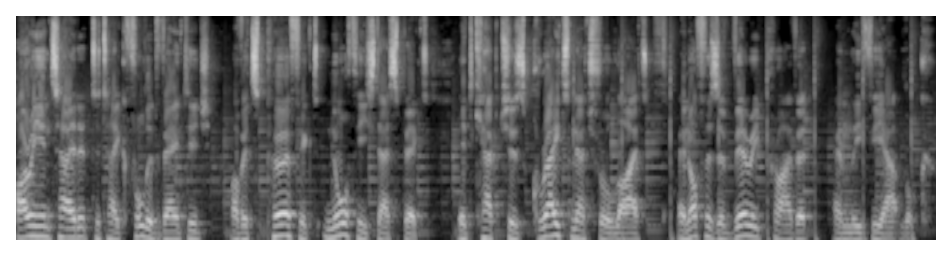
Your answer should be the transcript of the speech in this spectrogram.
Orientated to take full advantage of its perfect northeast aspect, it captures great natural light and offers a very private and leafy outlook.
